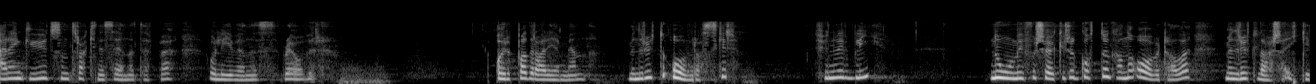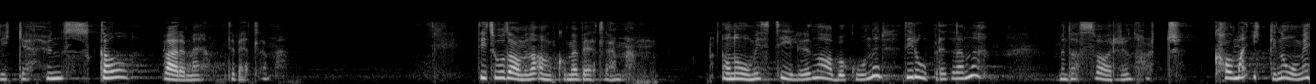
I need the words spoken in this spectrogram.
er en gud som trakk ned sceneteppet, og livet hennes ble over. Orpa drar hjem igjen, men Ruth overrasker. Hun vil bli. Noomi forsøker så godt hun kan å overtale, men Ruth lar seg ikke rikke. Hun skal være med til Betlehem. De to damene ankommer Betlehem. Og Noomis tidligere nabokoner de roper etter henne. Men da svarer hun hardt. Kall meg ikke Noomi.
